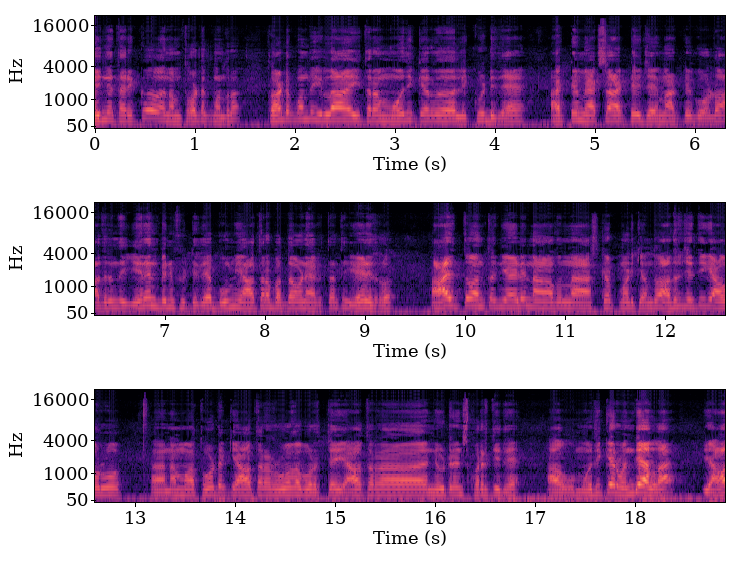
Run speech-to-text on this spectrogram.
ಐದನೇ ತಾರೀಕು ನಮ್ಮ ತೋಟಕ್ಕೆ ಬಂದ್ರು. ತೋಟಕ್ಕೆ ಬಂದು ಇಲ್ಲ ಈ ತರ ಮೋದಿ ಕೇರ್ ಲಿಕ್ವಿಡ್ ಇದೆ. ಆಕ್ಟಿವ್ ಮ್ಯಾಕ್ಸಾ ಆಕ್ಟಿವ್ ಜೈಮ ಆಕ್ಟಿವ್ ಗೋಲ್ಡ್ ಅದರಿಂದ ಏನೇನು ಬೆನಿಫಿಟ್ ಇದೆ ಭೂಮಿ ಯಾವ ಥರ ಬದಲಾವಣೆ ಆಗುತ್ತೆ ಅಂತ ಹೇಳಿದ್ರು. ಆಯ್ತು ಅಂತಂದು ಹೇಳಿ ನಾನು ಅದನ್ನು ಅಕ್ಸೆಪ್ಟ್ ಮಾಡ್ಕೊಂಡು ಅದ್ರ ಜೊತೆಗೆ ಅವರು ನಮ್ಮ ತೋಟಕ್ಕೆ ಯಾವ ಥರ ರೋಗ ಬರುತ್ತೆ, ಯಾವ ಥರ ನ್ಯೂಟ್ರಿಯೆಂಟ್ಸ್ ಕೊರತಿದೆ ಆ ಮೋದಿಕೇರ್ ಒಂದೇ ಅಲ್ಲ, ಯಾವ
